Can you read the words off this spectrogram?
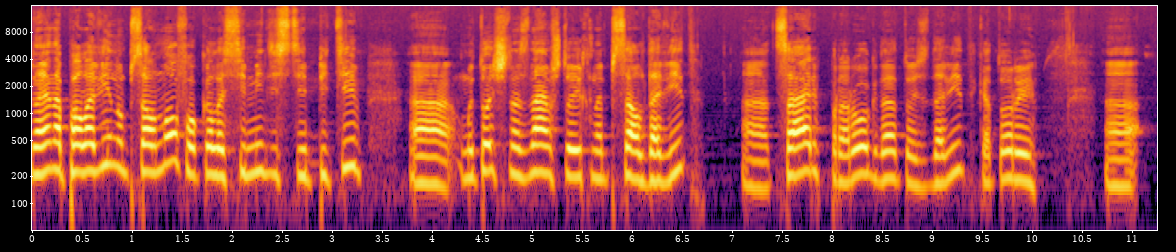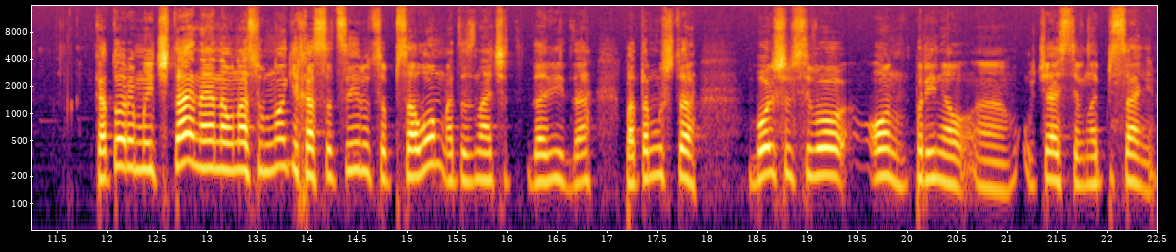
наверное, половину псалмов, около 75, э, мы точно знаем, что их написал Давид, царь, пророк, да, то есть Давид, который, который мы читаем, наверное, у нас у многих ассоциируется псалом, это значит Давид, да, потому что больше всего он принял э, участие в написании.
